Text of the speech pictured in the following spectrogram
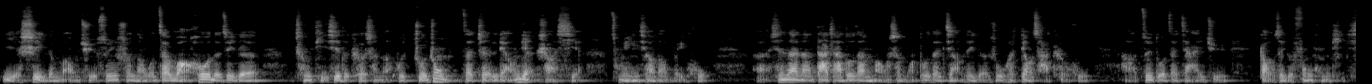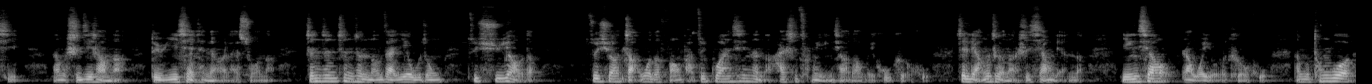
也是一个盲区。所以说呢，我在往后的这个成体系的课程呢，会着重在这两点上写，从营销到维护。啊，现在呢，大家都在忙什么？都在讲这个如何调查客户啊，最多再加一句搞这个风控体系。那么实际上呢，对于一线小鸟来说呢，真真正正能在业务中最需要的。最需要掌握的方法，最关心的呢，还是从营销到维护客户，这两者呢是相连的。营销让我有了客户，那么通过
